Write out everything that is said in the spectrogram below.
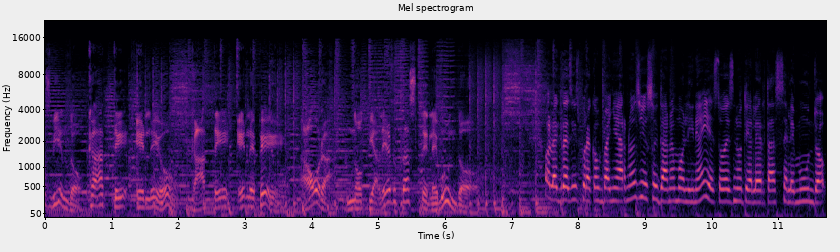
Estás viendo KTLO, KTLP. Ahora, te alertas Telemundo. Hola, gracias por acompañarnos. Yo soy Dana Molina y esto es Noti Alertas Telemundo.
